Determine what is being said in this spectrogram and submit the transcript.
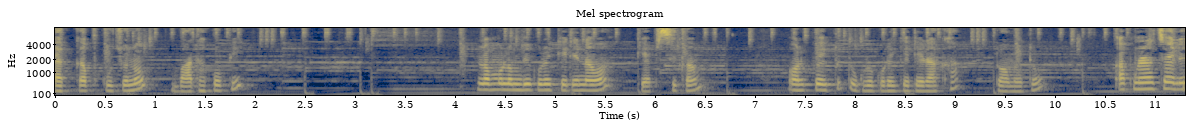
এক কাপ কুচনো বাঁধাকপি। লম্বলম্বি করে কেটে নেওয়া ক্যাপসিকাম। অল্প একটু টুকরো করে কেটে রাখা টমেটো। আপনারা চাইলে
